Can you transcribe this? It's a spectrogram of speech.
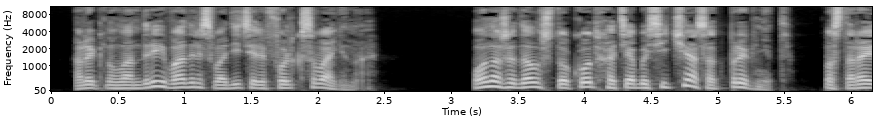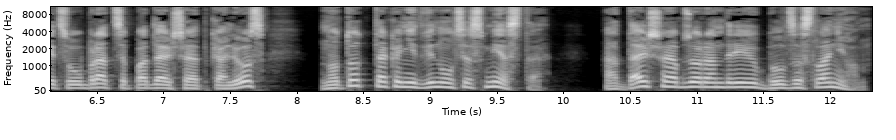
— рыкнул Андрей в адрес водителя «Фольксвагена». Он ожидал, что кот хотя бы сейчас отпрыгнет, постарается убраться подальше от колес, но тот так и не двинулся с места, а дальше обзор Андрею был заслонен.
